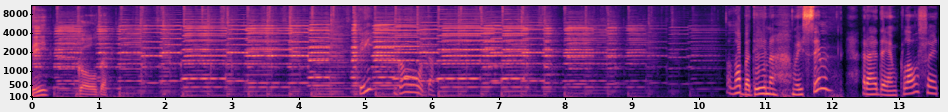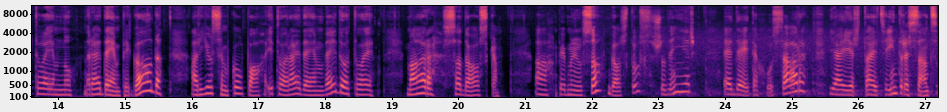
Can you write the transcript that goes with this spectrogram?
Pī Golda. Pī Golda. Labadīna visiem! Raidējumu klausētojiem, nu, raidējumu pie galda. Ar jūsim kopā ito raidējumu veidotoja Māra Sadauska. Pie mūsu gastus šodien ir Edeita Husāra, ja ir tāds interesants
